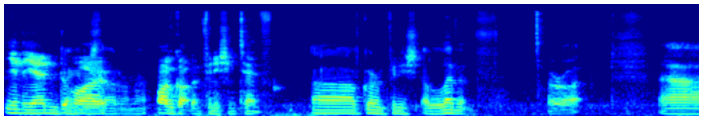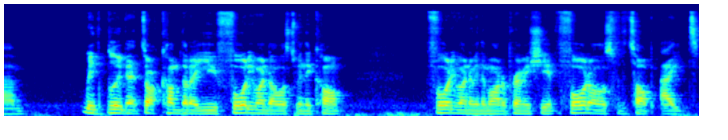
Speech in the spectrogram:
In the end, Don't get me I, started on that. I've got them finishing 10th. Uh, I've got them finished 11th. All right. Um, with bluebet.com.au, $41 to win the comp, 41 to win the minor premiership, $4 for the top eight,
